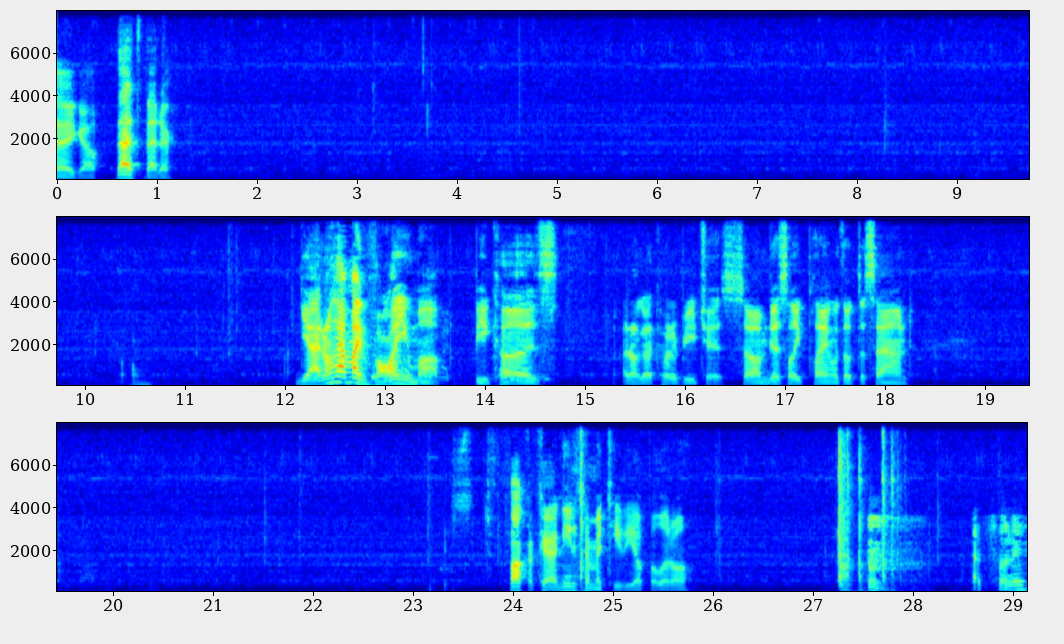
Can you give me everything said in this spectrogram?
There you go. That's better. Yeah, I don't have my volume up because I don't got Turtle Beaches, so I'm just like playing without the sound. Fuck, okay, I need to turn my TV up a little. That's funny.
